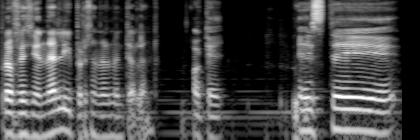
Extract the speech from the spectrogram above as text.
Profesional y personalmente hablando. Ok. Este.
